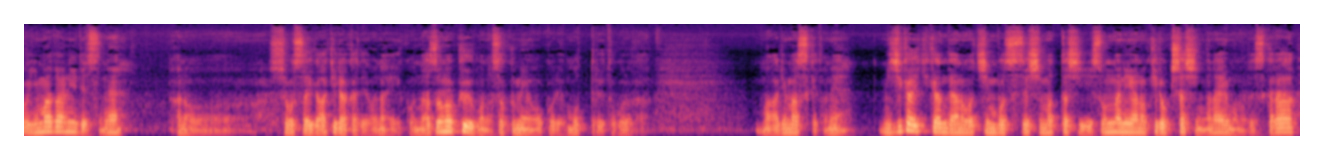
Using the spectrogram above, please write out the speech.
いまだにですね、あの、詳細が明らかではない、こう謎の空母の側面をこれ持ってるところが、まあありますけどね。短い期間であの沈没してしまったし、そんなにあの記録写真がないものですから、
